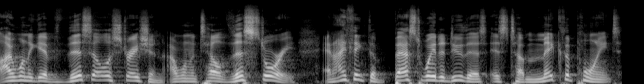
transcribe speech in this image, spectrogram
I want to give this illustration, I want to tell this story. And I think the best way to do this is to make the point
